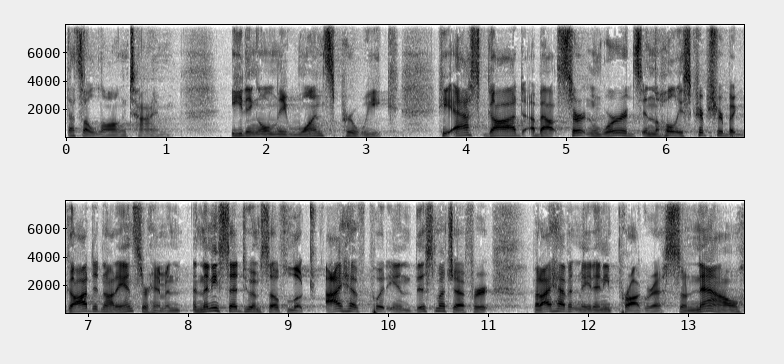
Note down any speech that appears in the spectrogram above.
That's a long time, eating only once per week. He asked God about certain words in the Holy Scripture, but God did not answer him. And, and then he said to himself, Look, I have put in this much effort, but I haven't made any progress. So now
